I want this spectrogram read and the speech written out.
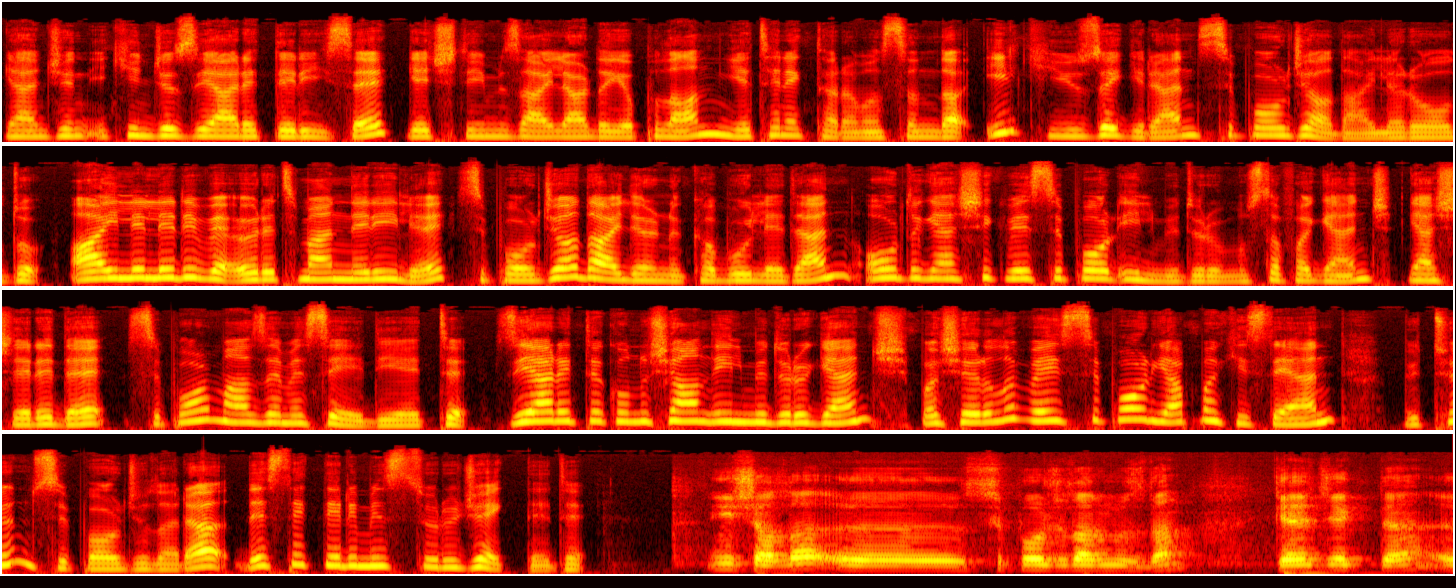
Genç'in ikinci ziyaretleri ise geçtiğimiz aylarda yapılan yetenek taramasında ilk yüze giren sporcu adayları oldu. Aileleri ve öğretmenleriyle sporcu adaylarını kabul eden Ordu Gençlik ve Spor İl Müdürü Mustafa Genç, gençlere de spor malzemesi hediye etti. Ziyarette konuşan İl Müdürü Genç, başarılı ve spor yapmak isteyen bütün sporculara desteklerimiz sürecek dedi. İnşallah e, sporcularımızdan gelecekte e,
